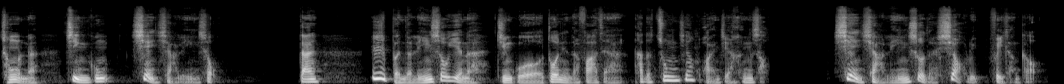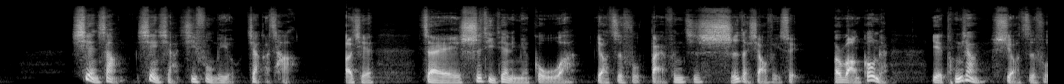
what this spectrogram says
从而呢进攻线下零售。但日本的零售业呢，经过多年的发展，它的中间环节很少，线下零售的效率非常高，线上线下几乎没有价格差，而且在实体店里面购物啊，要支付百分之十的消费税，而网购呢？也同样需要支付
